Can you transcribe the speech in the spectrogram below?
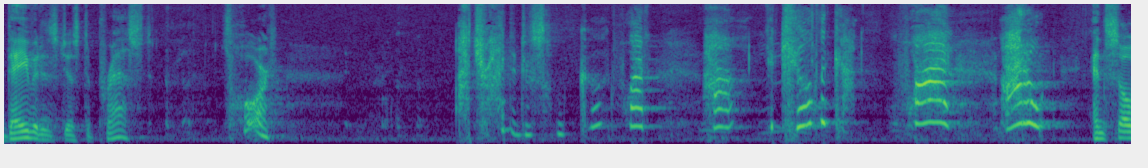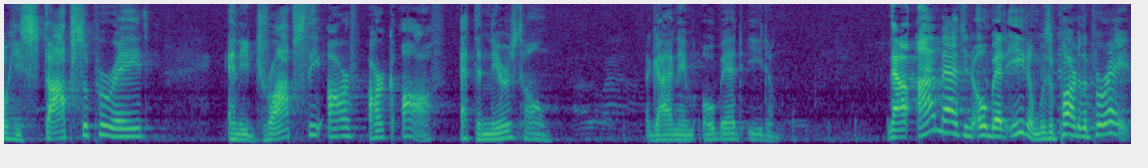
David is just depressed. Lord, I tried to do something good. What? How? You killed the guy. Why? I don't. And so he stops the parade and he drops the ark off at the nearest home, a guy named Obed Edom. Now, I imagine Obed Edom was a part of the parade.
